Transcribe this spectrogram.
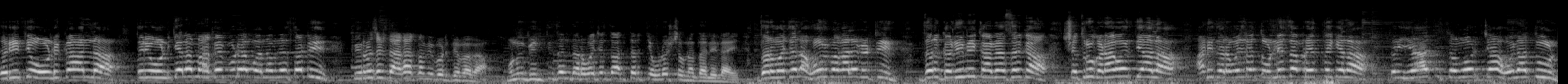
तरी ते ओंडका आणला तरी ओंडक्याला मागे पुढे बनवण्यासाठी फिरण्यासाठी जागा कमी पडते बघा. म्हणून भिंतीचा दरवाजाचा अंतर तेवढंच ठेवण्यात आलेलं आहे. दरवाजाला होल बघायला भेटतील. जर गणिमी काव्यासारखा शत्रू गडावरती आला आणि दरवाजाला तोडण्याचा प्रयत्न केला तर याच समोरच्या होलातून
